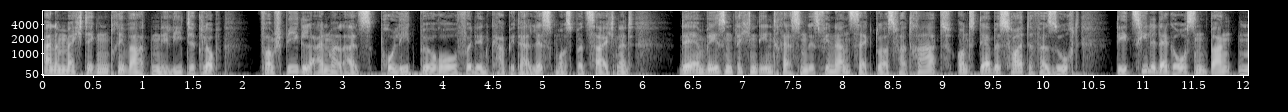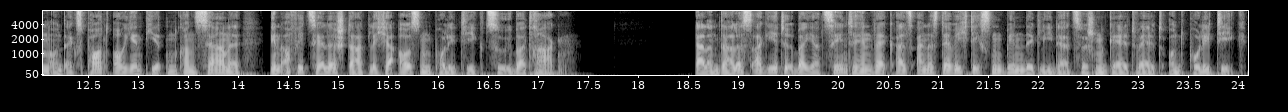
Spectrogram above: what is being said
einem mächtigen privaten Eliteklub, vom Spiegel einmal als Politbüro für den Kapitalismus bezeichnet, der im Wesentlichen die Interessen des Finanzsektors vertrat und der bis heute versucht die Ziele der großen Banken und exportorientierten Konzerne in offizielle staatliche Außenpolitik zu übertragen. Alan Dulles agierte über Jahrzehnte hinweg als eines der wichtigsten Bindeglieder zwischen Geldwelt und Politik.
